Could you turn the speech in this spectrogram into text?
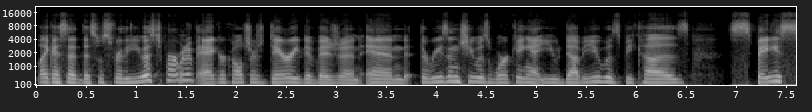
like I said, this was for the U.S. Department of Agriculture's dairy division, and the reason she was working at UW was because space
